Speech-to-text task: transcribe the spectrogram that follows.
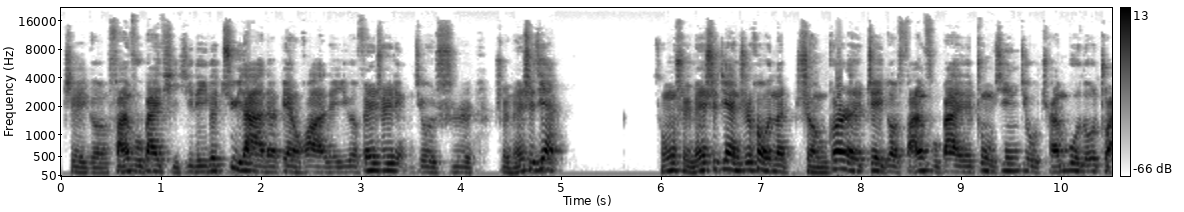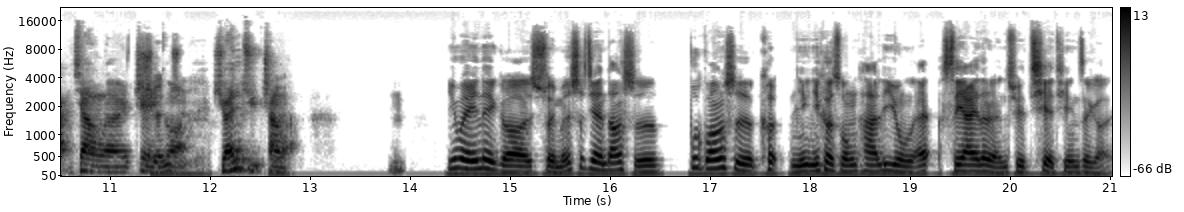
这个反腐败体系的一个巨大的变化的一个分水岭，就是水门事件。从水门事件之后呢，整个的这个反腐败的重心就全部都转向了这个选举上了。因为那个水门事件，当时不光是克尼尼克松他利用 C I 的人去窃听这个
